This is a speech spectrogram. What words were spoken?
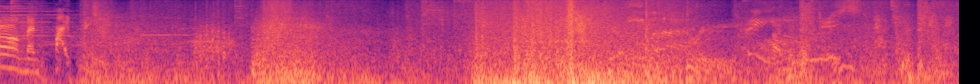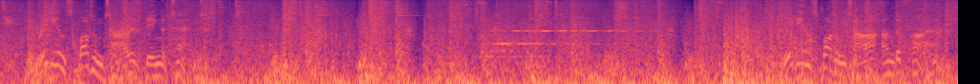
And fight me. Radiant's bottom tower is being attacked. Radiant's bottom tower under fire.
